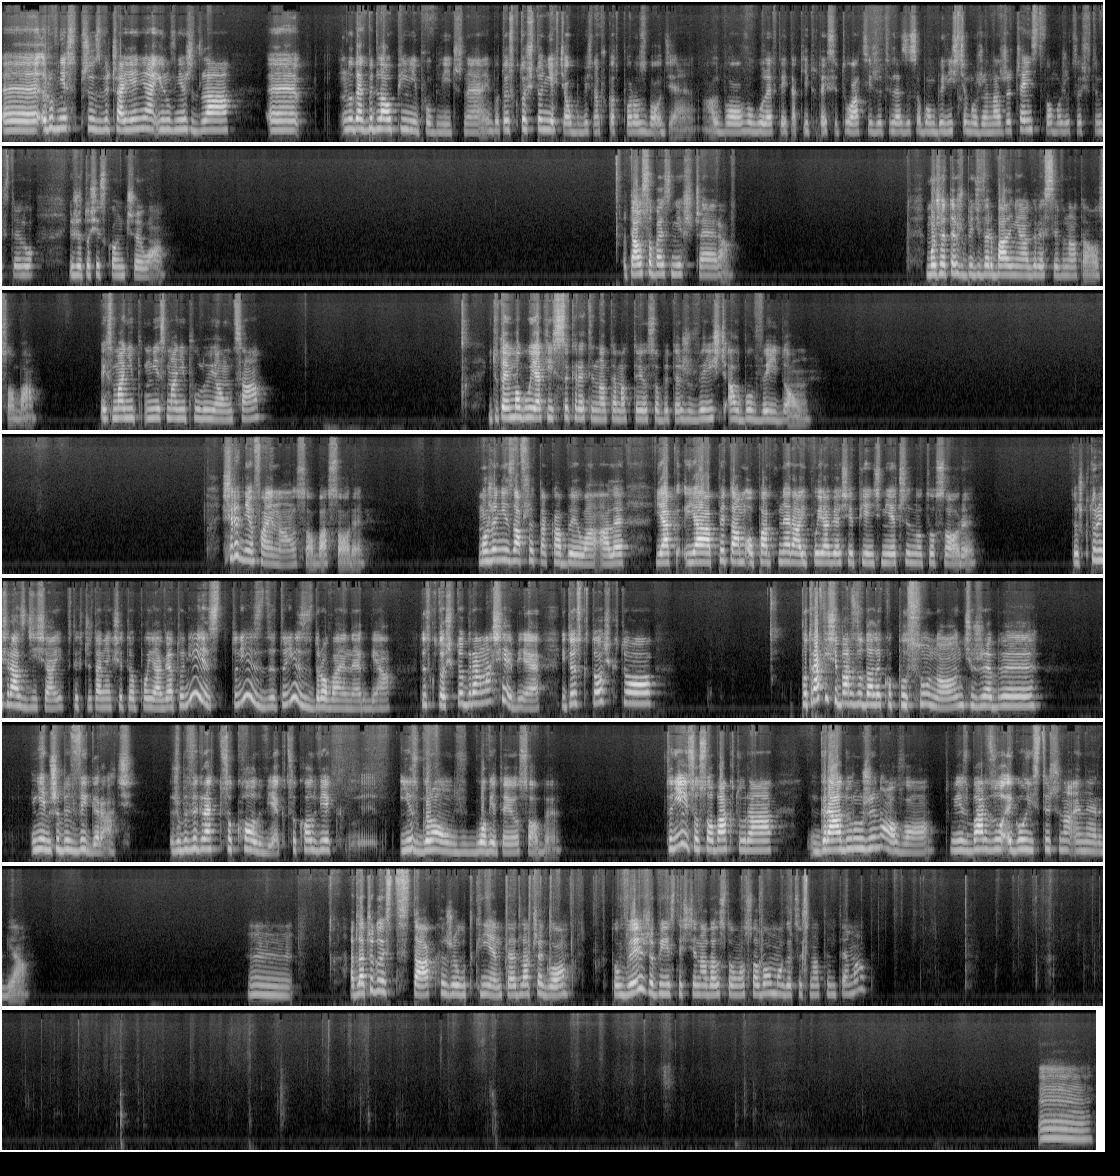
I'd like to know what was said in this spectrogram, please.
E, również z przyzwyczajenia i również dla, e, no jakby dla opinii publicznej, bo to jest ktoś, kto nie chciałby być na przykład po rozwodzie, albo w ogóle w tej takiej tutaj sytuacji, że tyle ze sobą byliście, może narzeczeństwo, może coś w tym stylu, i że to się skończyło. Ta osoba jest nieszczera. Może też być werbalnie agresywna ta osoba. Jest, manip- jest manipulująca. I tutaj mogły jakieś sekrety na temat tej osoby też wyjść albo wyjdą. Średnio fajna osoba, sorry. Może nie zawsze taka była, ale jak ja pytam o partnera i pojawia się pięć mieczy, no to sorry. To już któryś raz dzisiaj w tych czytaniach się to pojawia, to nie jest, to nie jest, to nie jest zdrowa energia. To jest ktoś, kto gra na siebie. I to jest ktoś, kto potrafi się bardzo daleko posunąć, żeby nie wiem, żeby wygrać. Żeby wygrać cokolwiek, cokolwiek jest grą w głowie tej osoby. To nie jest osoba, która gra drużynowo. Tu jest bardzo egoistyczna energia. Hmm. A dlaczego jest tak, że utknięte? Dlaczego? To wy, że wy jesteście nadal z tą osobą? Mogę coś na ten temat? Mm.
